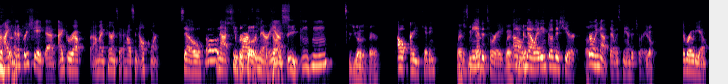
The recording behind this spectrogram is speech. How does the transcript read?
I can appreciate that. I grew up. Uh, my parents had a house in Elkhorn, so oh, not too far close. from there. The yes. Mm-hmm. Did you go to the fair? Oh, are you kidding? Last week. mandatory. Last oh weekend. no, I didn't go this year. Oh. Growing up, that was mandatory. Yep. The rodeo,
